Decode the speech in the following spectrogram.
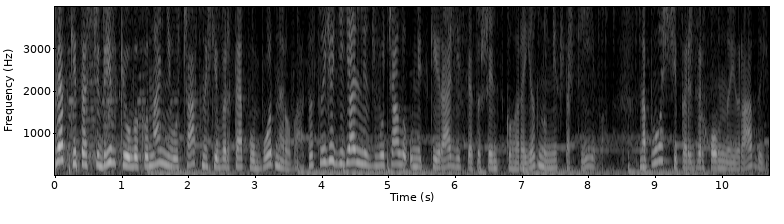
Колядки та щедрівки у виконанні учасників вертепу Боднерова за свою діяльність звучали у міській раді Святошинського району міста Києва, на площі перед Верховною Радою,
